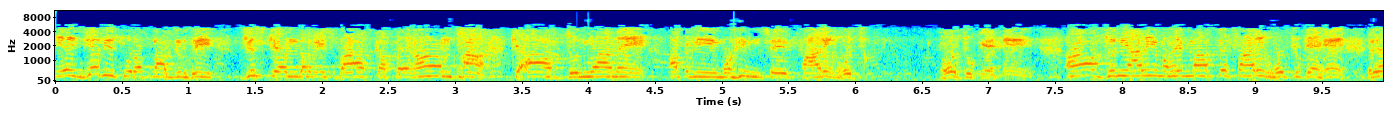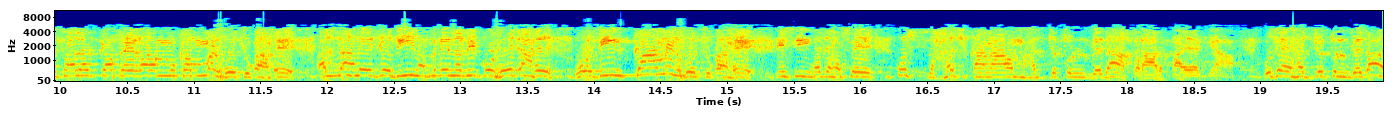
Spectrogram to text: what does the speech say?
یہ بھی صورت نازل ہوئی جس کے اندر اس بات کا پیغام تھا کہ آپ دنیا میں اپنی مہم سے فارغ ہو چکے۔ ہو چکے ہیں۔ آپ دنیاوی مہمات سے فارغ ہو چکے ہیں۔ رسالت کا پیغام مکمل ہو چکا ہے۔ اللہ نے جو دین اپنے نبی کو بھیجا ہے، وہ دین کامل ہو چکا ہے۔ اسی وجہ سے اس حج کا نام حجت الوداع قرار پایا گیا۔ اسے حجت الوداع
